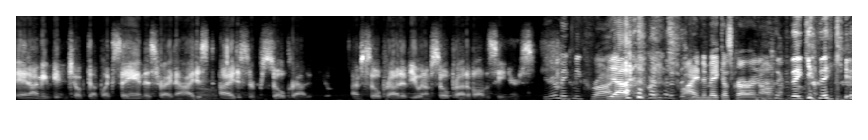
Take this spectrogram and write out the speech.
And I'm even getting choked up like saying this right now. I just, oh. I just am so proud of you. I'm so proud of you, and I'm so proud of all the seniors. You're gonna make me cry. Yeah. Are you trying to make us cry right now? thank you, thank you,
